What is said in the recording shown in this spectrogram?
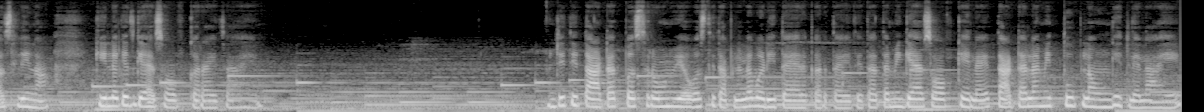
असली ना की लगेच गॅस ऑफ करायचा आहे. म्हणजे ती ताटात पसरवून व्यवस्थित आपल्याला वडी तयार करता येते. तर आता मी गॅस ऑफ केला आहे ताटाला मी तूप लावून घेतलेलं आहे.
